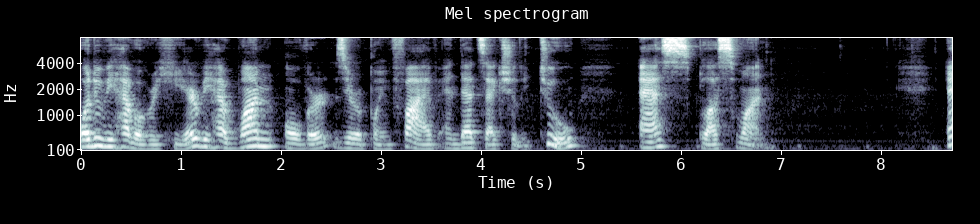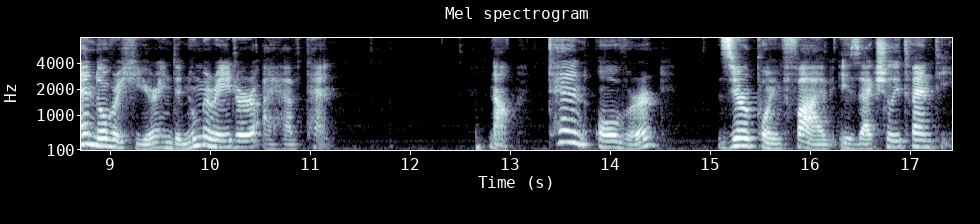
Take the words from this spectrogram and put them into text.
what do we have over here? We have 1 over 0.5, and that's actually 2, s plus 1. And over here, in the numerator, I have 10. Now, 10 over 0.5 is actually 20.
